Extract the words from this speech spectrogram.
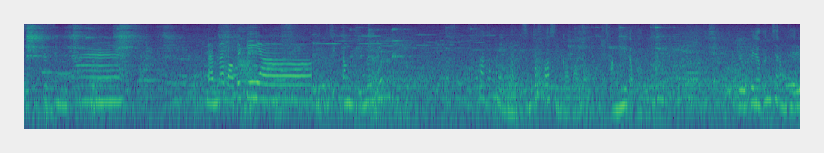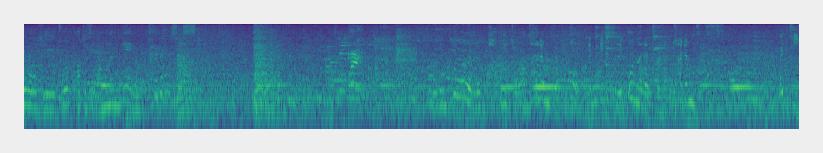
전복죽 시켰습니다. 맘마 먹을게요. 식당 문은 사장님은 무슨 텃밭인가 봐요. 장미가 바로. 그리고 그냥 은채랑 데리고 오기 좋을 것 같아서 왔는데 여기 촬영지였어. 우린 토요일은 밥이죠 촬영지였고 MBC 오늘의 저녁 촬영지였어 그치?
